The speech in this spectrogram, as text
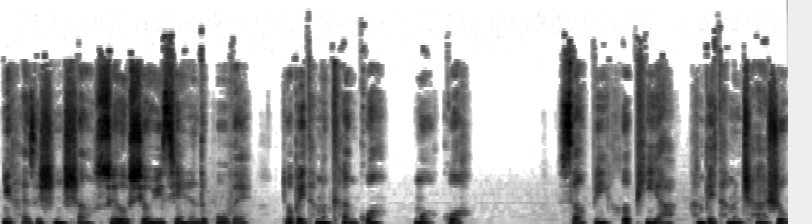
女孩子身上所有羞于见人的部位都被他们看光、摸过，小臂和屁眼还被他们插入。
